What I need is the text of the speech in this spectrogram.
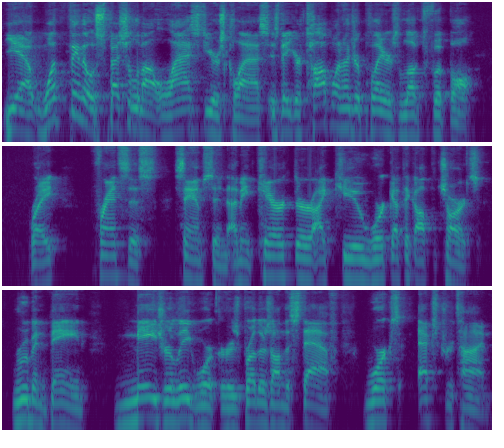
Yeah, one thing that was special about last year's class is that your top 100 players loved football, right? Francis Sampson, I mean, character, IQ, work ethic off the charts. Rueben Bain, major league worker, his brother's on the staff, works extra time.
